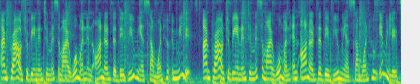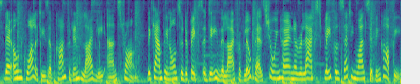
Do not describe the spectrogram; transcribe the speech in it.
I'm proud to be an Intimissimi woman and honored that they view me as someone who emulates. I'm proud to be an Intimissimi woman and honored that they view me as someone who emulates their own qualities of confident, lively, and strong. The campaign also depicts a day in the life of Lopez, showing her in a relaxed, playful setting while sipping coffee.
